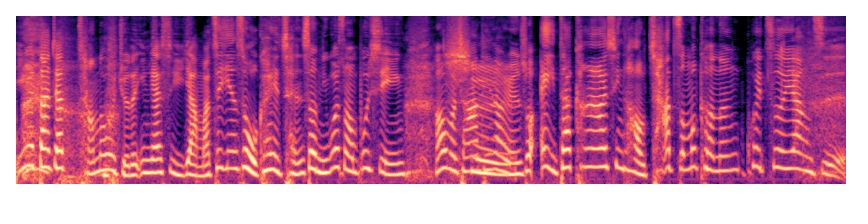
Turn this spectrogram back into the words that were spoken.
因为大家常都会觉得应该是一样嘛，这件事我可以承受，你为什么不行？然后我们常常听到有人说：“哎、欸，他抗压性好差，怎么可能会这样子？”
